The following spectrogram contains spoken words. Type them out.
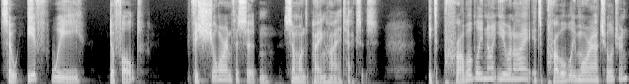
So if we default, for sure and for certain, someone's paying higher taxes. It's probably not you and I, it's probably more our children,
